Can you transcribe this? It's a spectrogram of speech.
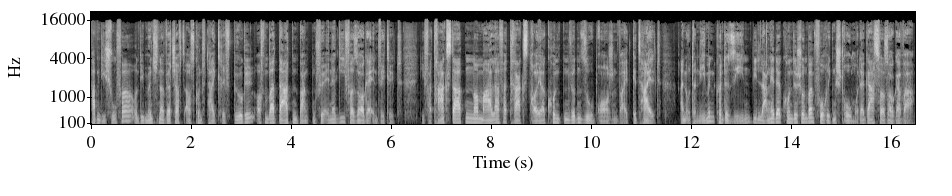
haben die Schufa und die Münchner Wirtschaftsauskunft Griff Bürgel offenbar Datenbanken für Energieversorger entwickelt. Die Vertragsdaten normaler vertragstreuer Kunden würden so branchenweit geteilt. Ein Unternehmen könnte sehen, wie lange der Kunde schon beim vorigen Strom- oder Gasversorger war.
